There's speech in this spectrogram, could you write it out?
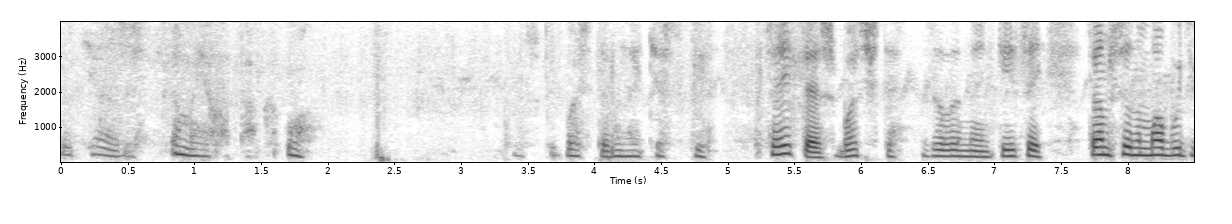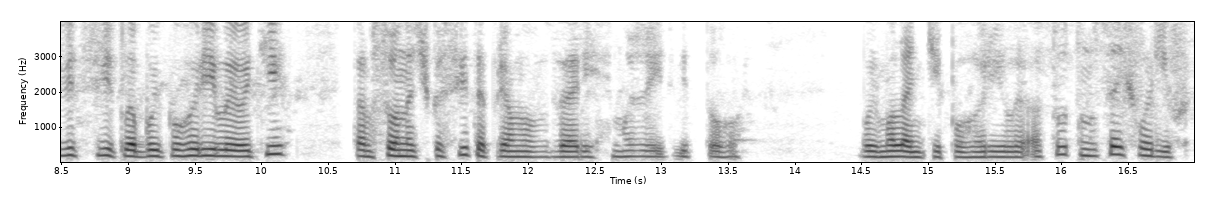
по тяжесті. А ми його так. О. Трошки, бачите, вони тяжкі. Цей теж, бачите, зелененький. Цей. Там ще, мабуть, від світла, бо й погоріли оті. Там сонечко світить прямо в двері. Може, і від того. Бо й маленькі погоріли. А тут, ну, цей хворів.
